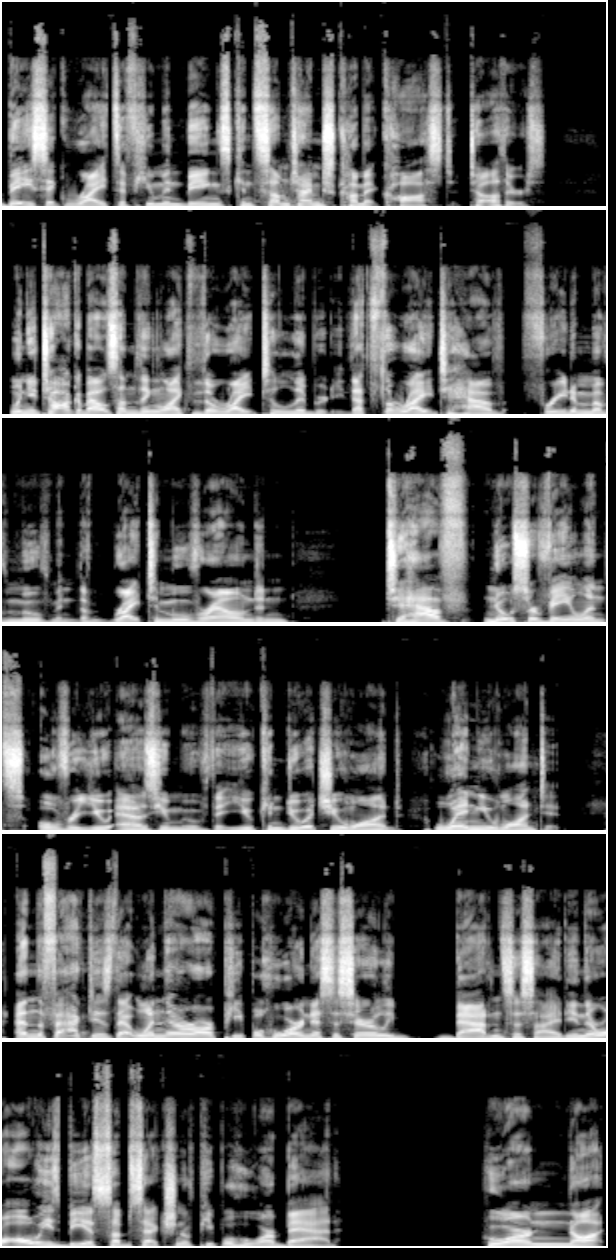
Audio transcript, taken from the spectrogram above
basic rights of human beings can sometimes come at cost to others. When you talk about something like the right to liberty, that's the right to have freedom of movement, the right to move around and to have no surveillance over you as you move, that you can do what you want when you want it. And the fact is that when there are people who are necessarily bad in society, and there will always be a subsection of people who are bad, who are not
